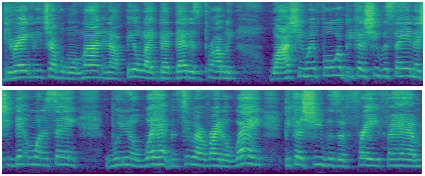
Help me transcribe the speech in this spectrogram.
dragging each other online, and I feel like that that is probably why she went forward because she was saying that she didn't want to say, well, you know, what happened to her right away because she was afraid for him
